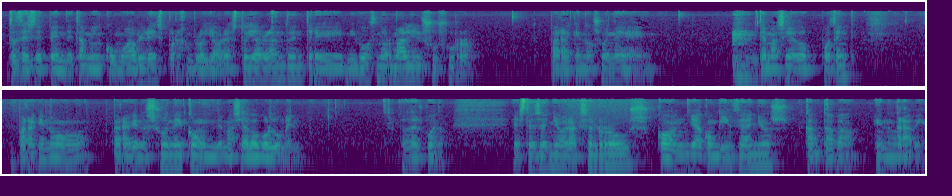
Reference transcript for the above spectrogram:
Entonces depende también cómo hables. Por ejemplo, yo ahora estoy hablando entre mi voz normal y el susurro, para que no suene demasiado potente, para que no, para que no suene con demasiado volumen. Entonces, bueno, este señor Axel Rose, con, ya con 15 años, cantaba en grave.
